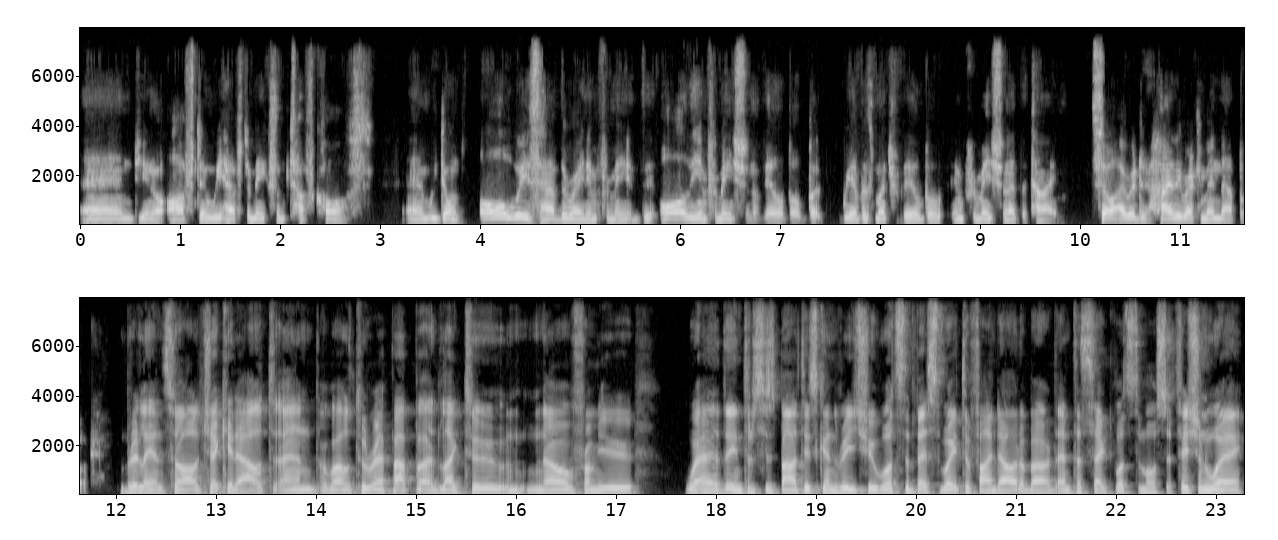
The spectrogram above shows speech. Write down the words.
And, you know, often we have to make some tough calls and we don't always have the right information, all the information available, but we have as much available information at the time. So I would highly recommend that book. Brilliant. So I'll check it out. And well, to wrap up, I'd like to know from you where the interested parties can reach you. What's the best way to find out about Entersekt What's the most efficient way?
